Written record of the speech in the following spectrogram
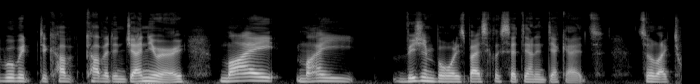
will be deco- covered in January, my my vision board is basically set down in decades. So like. tw-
